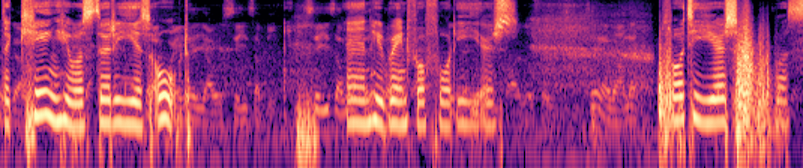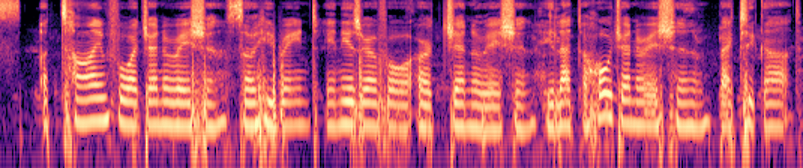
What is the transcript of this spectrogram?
the king, he was 30 years old. And he reigned for 40 years. 40 years was a time for a generation. So he reigned in Israel for a generation. He led the whole generation back to God.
